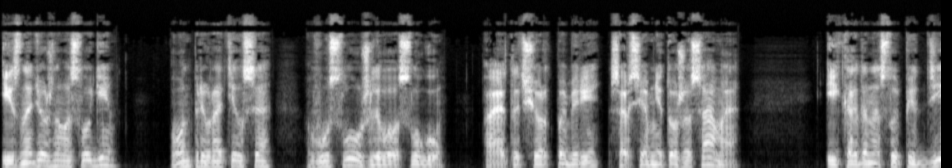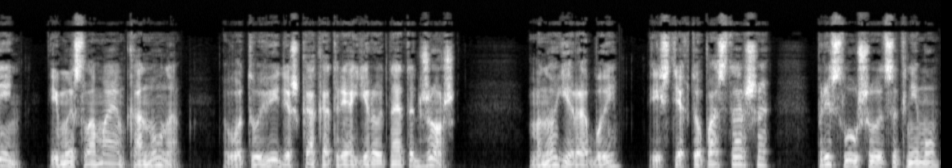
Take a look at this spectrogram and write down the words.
Из надежного слуги он превратился в услужливого слугу, а это, черт побери, совсем не то же самое. И когда наступит день, и мы сломаем кануна, вот увидишь, как отреагирует на это Джордж. Многие рабы, из тех, кто постарше, прислушиваются к нему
